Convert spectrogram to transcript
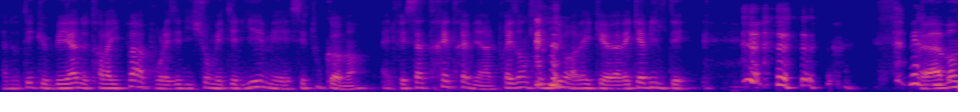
À noter que Béa ne travaille pas pour les éditions Métellier, mais c'est tout comme. Hein. Elle fait ça très très bien. Elle présente les livres avec, euh, avec habileté. Euh, avant,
